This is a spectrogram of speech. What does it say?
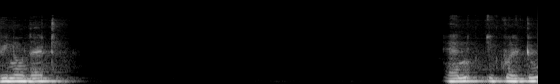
we know that n equal to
